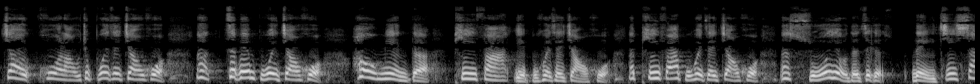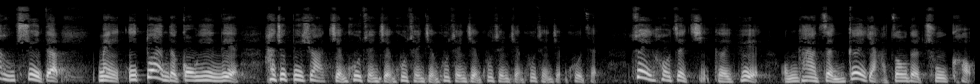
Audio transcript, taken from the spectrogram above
叫货了，我就不会再叫货。那这边不会叫货，后面的批发也不会再叫货。那批发不会再叫货，那所有的这个。累积上去的每一段的供应链，它就必须要减库存、减库存、减库存、减库存、减库存、减库存。最后这几个月，我们看到整个亚洲的出口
